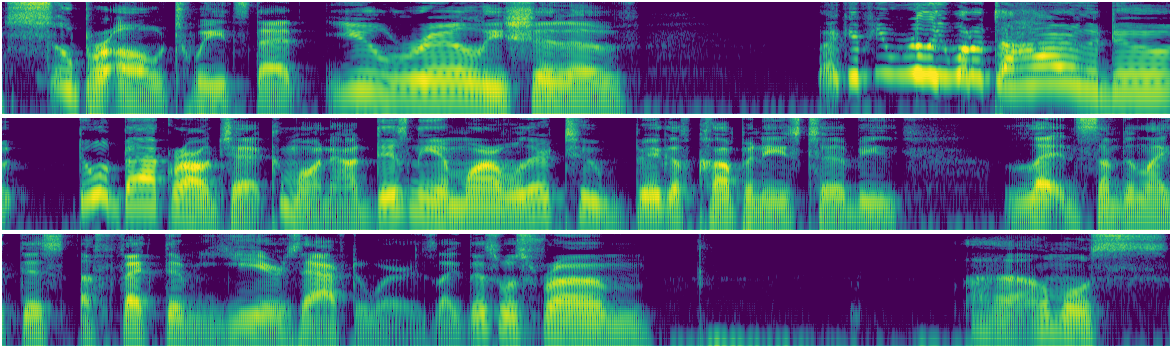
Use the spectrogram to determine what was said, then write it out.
super old tweets that you really should have. Like, if you really wanted to hire the dude, do a background check. Come on now. Disney and Marvel, they're too big of companies to be letting something like this affect them years afterwards. Like, this was from uh, almost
